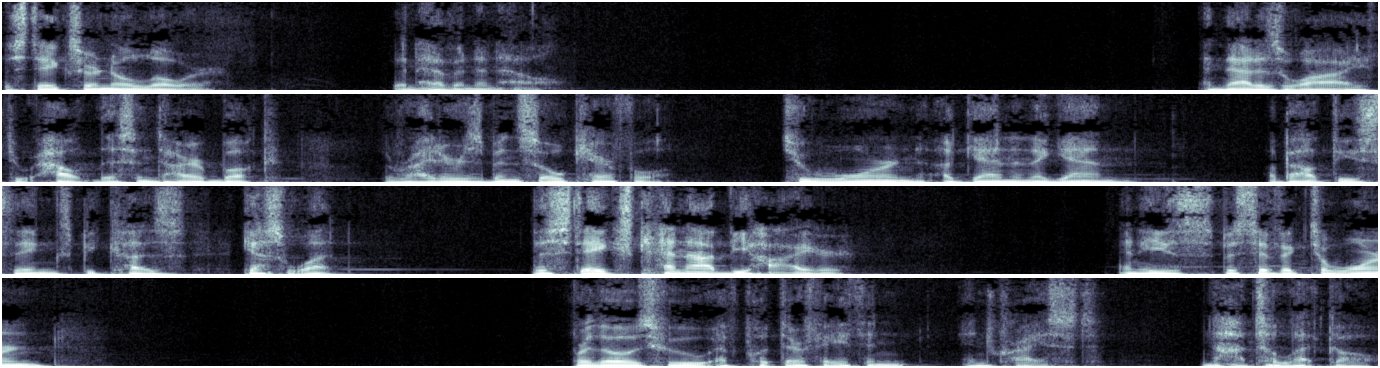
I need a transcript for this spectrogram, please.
The stakes are no lower than heaven and hell. And that is why, throughout this entire book, the writer has been so careful to warn again and again about these things because guess what? The stakes cannot be higher. And he's specific to warn for those who have put their faith in, in Christ not to let go.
